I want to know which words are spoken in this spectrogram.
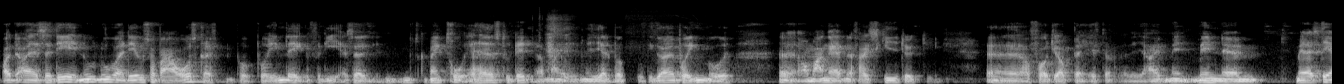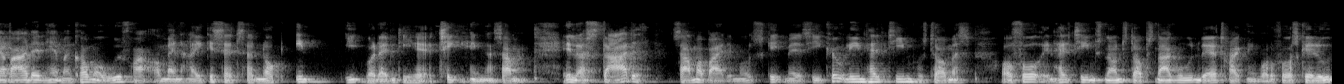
Og, og altså det, nu, nu var det jo så bare overskriften på, på indlægget, fordi altså, nu skal man ikke tro, at jeg havde studenter med, med hjælp. Det gør jeg på ingen måde. Øh, og mange af dem er faktisk skide dygtige øh, og får job bagefter, hvad ved jeg. Men, men, øh, men altså, det er bare den her, man kommer udefra, og man har ikke sat sig nok ind i, hvordan de her ting hænger sammen. Eller startet samarbejde måske med at sige, køb lige en halv time hos Thomas, og få en halv times non-stop snak uden vejrtrækning, hvor du får skæld ud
